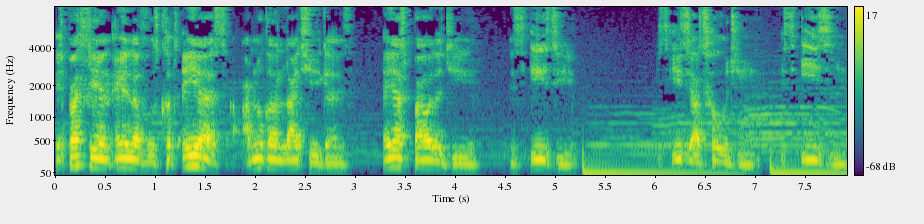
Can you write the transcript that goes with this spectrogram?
especially in A levels because AS I'm not gonna lie to you guys AS biology is easy it's easy I told you it's easy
